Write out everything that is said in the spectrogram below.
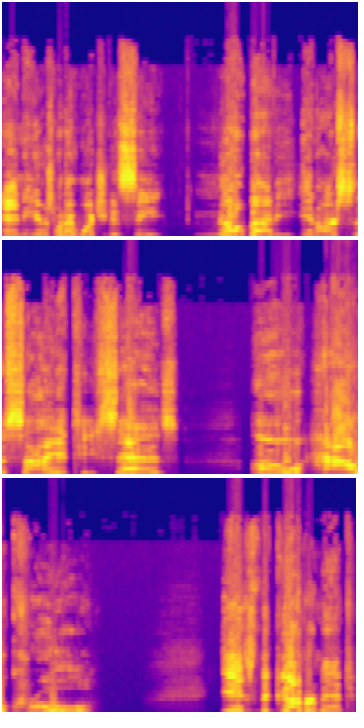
And here's what I want you to see nobody in our society says, Oh, how cruel is the government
